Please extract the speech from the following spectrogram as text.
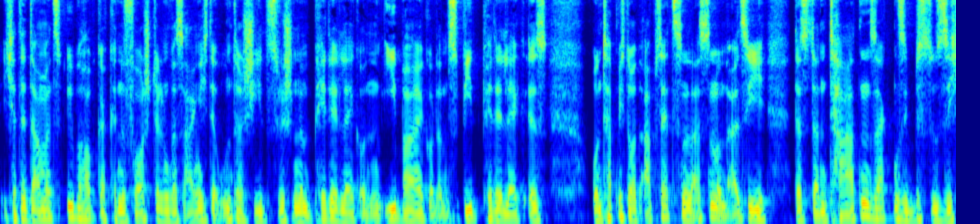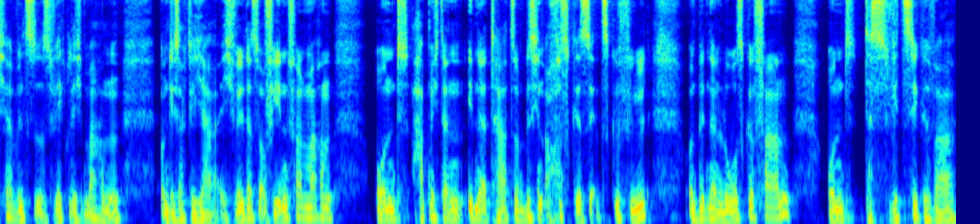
Ich hatte damals überhaupt gar keine Vorstellung, was eigentlich der Unterschied zwischen einem Pedelec und einem E-Bike oder einem Speed Pedelec ist und habe mich dort absetzen lassen. Und als sie das dann taten, sagten sie, bist du sicher, willst du das wirklich machen? Und ich sagte, ja, ich will das auf jeden Fall machen und habe mich dann in der Tat so ein bisschen ausgesetzt gefühlt und bin dann losgefahren. Und das Witzige war,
